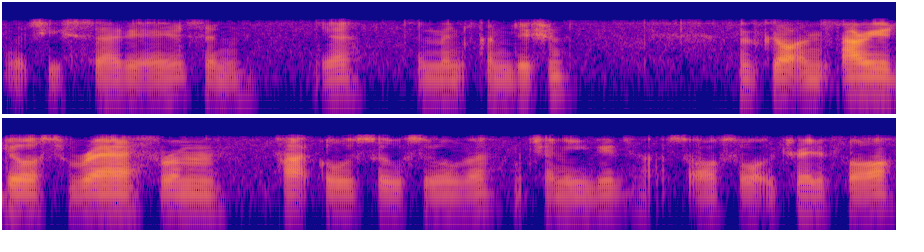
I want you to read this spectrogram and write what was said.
which he said it is, and yeah, it's in mint condition. We've got an Ariados rare from Gold Soul Silver, which I needed. That's also what we traded for.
